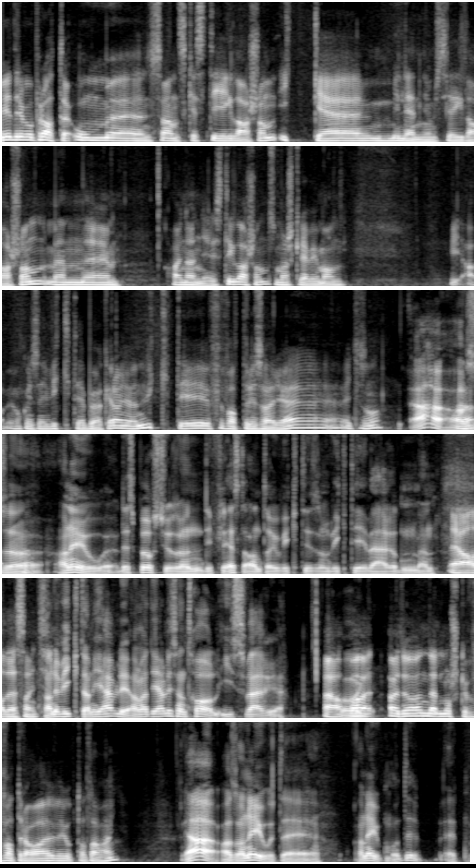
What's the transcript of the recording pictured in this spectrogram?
vi driver og prater om uh, svenske Stig Larsson. Ikke Millennium-Stig Larsson, men uh, han andre Stig Larsson, som har skrevet mange ja, vi kan si viktige bøker. Han er jo en viktig forfatter i Sverige, er ikke sånn? Ja, altså Han er jo Det spørs jo sånn De fleste antar jo viktig som viktig i verden, men Ja, det er sant. han er viktig. Han, er jævlig, han har vært jævlig sentral i Sverige. Ja, og jeg vet jo En del norske forfattere var opptatt av han. Ja, altså han er jo et eh, Han er jo på en måte et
